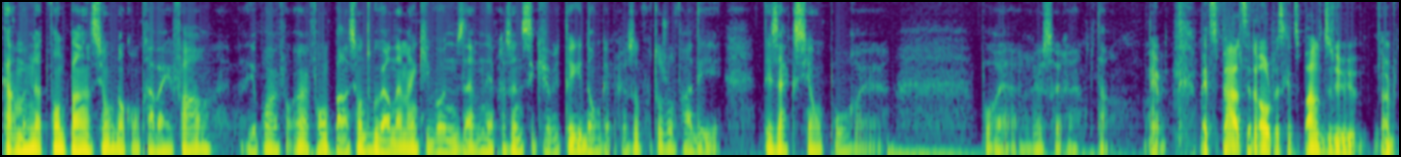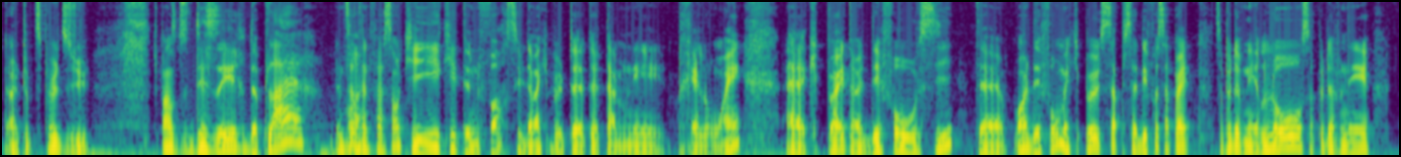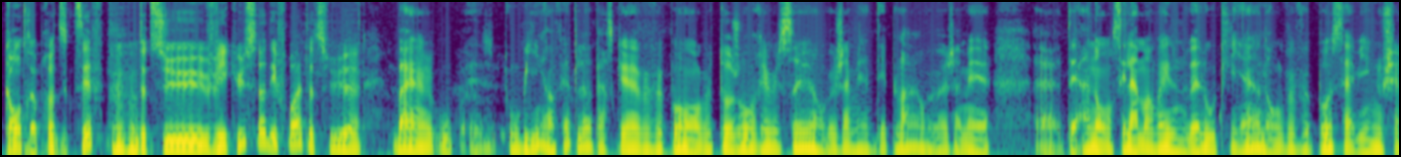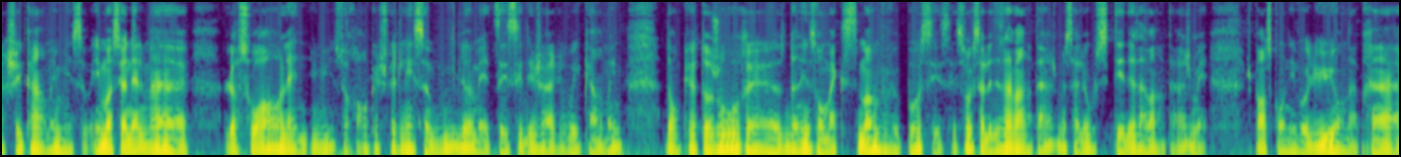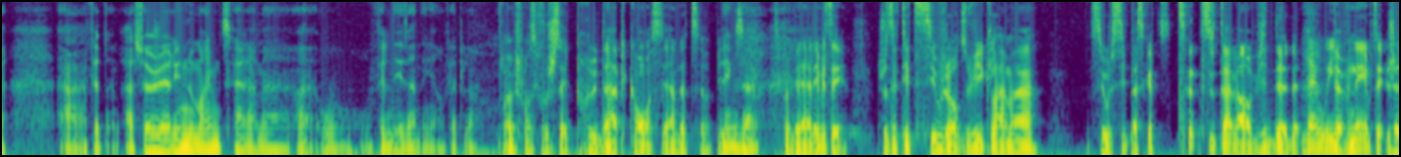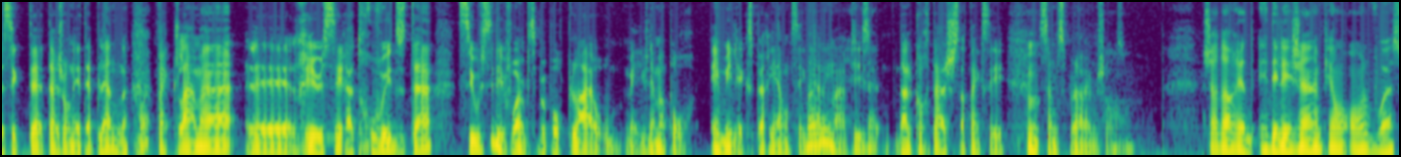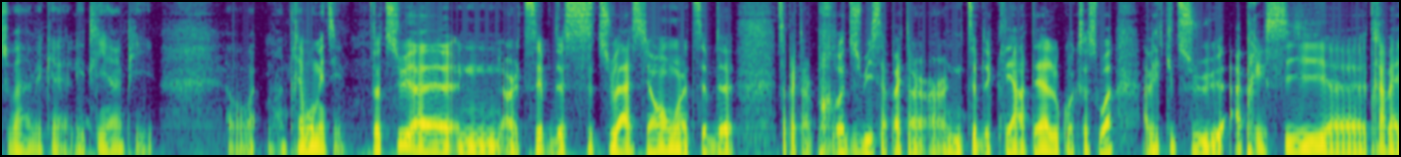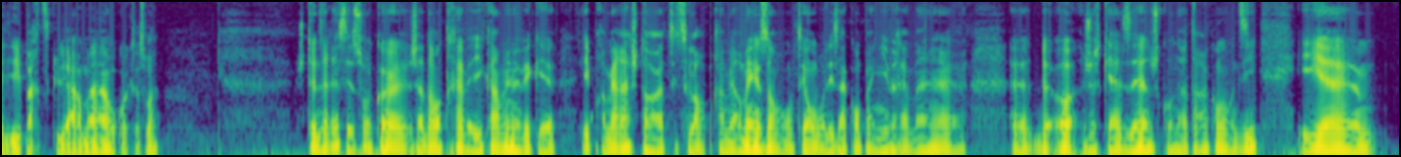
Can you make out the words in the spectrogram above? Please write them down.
quand même notre fonds de pension. Donc, on travaille fort. Il n'y a pas un, fonds de pension du gouvernement qui va nous amener après ça une sécurité. Donc après ça, il faut toujours faire des, actions pour, euh, pour euh, réussir euh, plus tard. Mais tu parles, c'est drôle parce que tu parles du, un, tout petit peu du, je pense, du désir de plaire d'une certaine façon, qui, qui, est une force, évidemment, qui peut te, t'amener très loin, euh, qui peut être un défaut aussi, un défaut, mais qui peut, ça, des fois, ça peut, être, ça peut devenir lourd, ça peut devenir contre-productif. Mm-hmm. T'as-tu vécu ça des fois? T'as-tu... Euh, ben euh, oui, en fait, là, parce que veut, pas, on veut toujours réussir, on veut jamais déplaire, on veut jamais euh, annoncer la mauvaise nouvelle au client. Donc, veut, veut pas, ça vient nous chercher quand même émotionnellement euh, le soir, la nuit. C'est rare que je fais de l'insomnie, là, mais c'est déjà arrivé quand même. Donc, toujours se donner son maximum, veut, veut pas, c'est sûr que ça a des avantages, mais ça a aussi des désavantages. Mais je pense qu'on évolue, on apprend à à, fait, à se gérer nous-mêmes différemment euh, au, fil des années, en fait. Là. Ouais, je pense qu'il faut juste être prudent et conscient de ça. exact. C'est pas bien aller. Mais tu sais, je veux dire, es ici aujourd'hui, clairement, c'est aussi parce que tu, avais envie de, de, ben venir. Je sais que ta, journée était pleine. Fait que clairement, euh, réussir à trouver du temps, c'est aussi des fois un petit peu pour plaire, mais évidemment pour aimer l'expérience ben également. puis dans le courtage, je suis certain que c'est mm. un petit peu la même chose. J'adore aider les gens, puis on, le voit souvent avec euh, les clients. Puis ouais, un très beau métier. As-tu euh, un type de situation ou un type de. Ça peut être un produit, ça peut être un, type de clientèle ou quoi que ce soit, avec qui tu apprécies euh, travailler particulièrement ou quoi que ce soit? Je te dirais, c'est sûr que j'adore travailler quand même avec les premiers acheteurs. C'est leur première maison. On va les accompagner vraiment de A jusqu'à Z, jusqu'au notaire, comme on dit. Et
